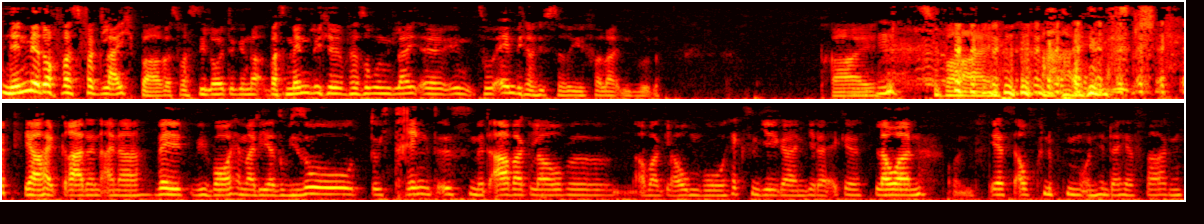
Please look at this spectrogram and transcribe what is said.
nenn mir doch was Vergleichbares, was die Leute genau, was männliche Personen gleich, äh, in, zu ähnlicher Hysterie verleiten würde. Drei, zwei, eins. Ja, halt gerade in einer Welt wie Warhammer, die ja sowieso durchtränkt ist mit Aberglaube, Aberglauben, wo Hexenjäger in jeder Ecke lauern und erst aufknüpfen und hinterher fragen,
